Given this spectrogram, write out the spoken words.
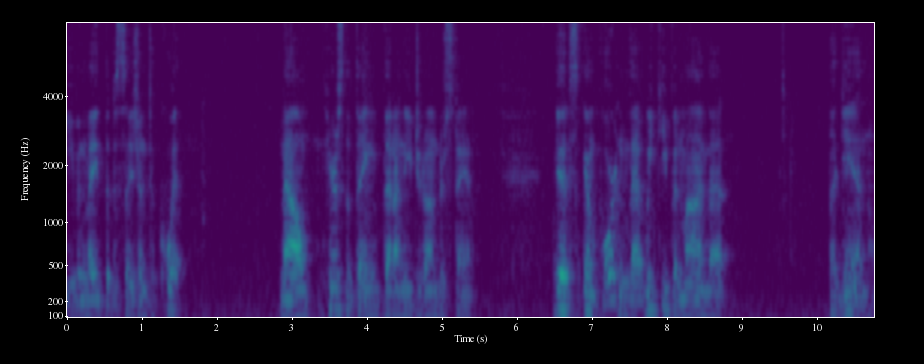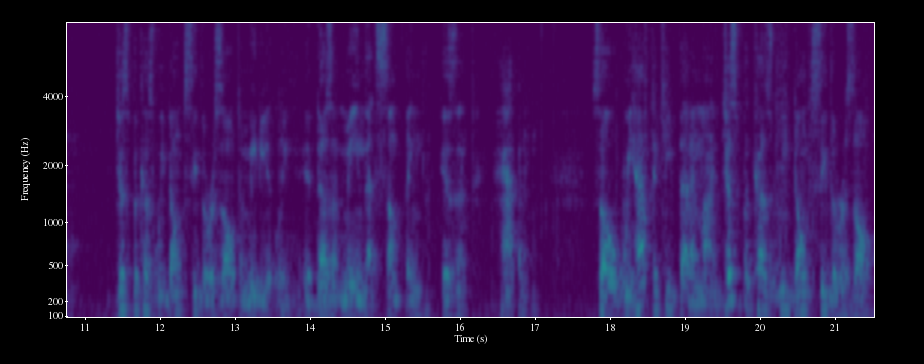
even made the decision to quit. Now, here's the thing that I need you to understand it's important that we keep in mind that, again, just because we don't see the result immediately, it doesn't mean that something isn't happening. So we have to keep that in mind. Just because we don't see the result,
